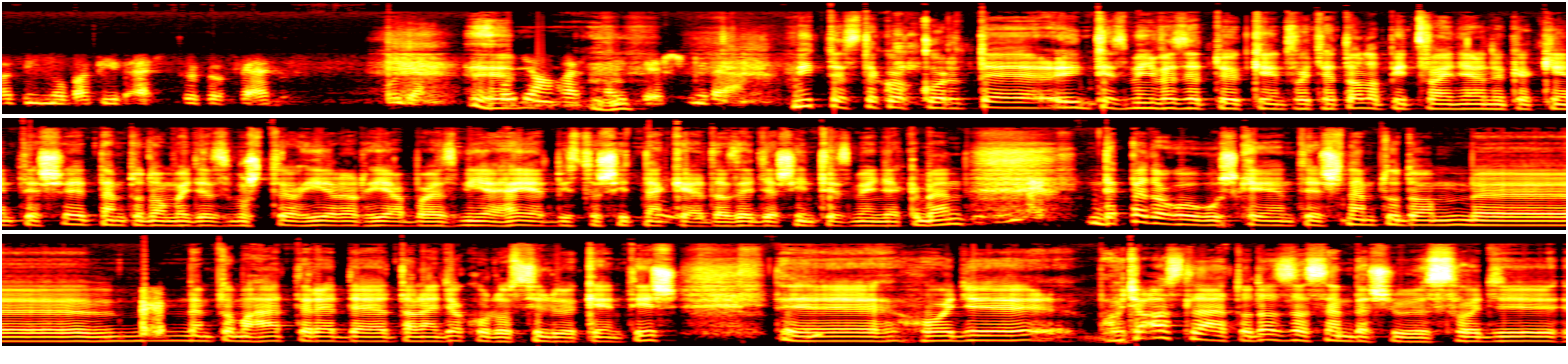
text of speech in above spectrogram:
az innovatív eszközöket, hogyan, hogyan használjuk és mire? Mit tesztek akkor te intézményvezetőként, vagy hát alapítványelnökeként, és nem tudom, hogy ez most a hierarchiában ez milyen helyet biztosít neked az egyes intézményekben, de pedagógusként, és nem tudom, nem tudom a háttered, de talán gyakorló szülőként is, hogy hogyha azt látod, azzal szembesülsz, hogy,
